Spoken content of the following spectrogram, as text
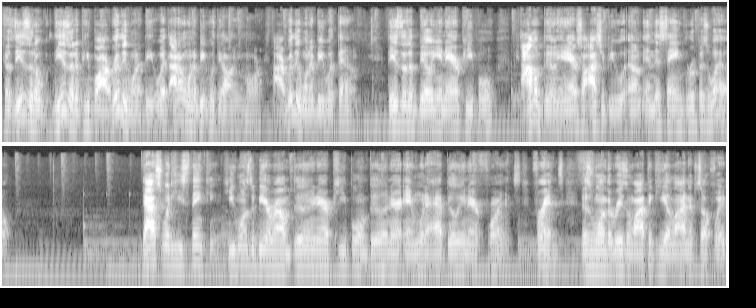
because these are the these are the people I really want to be with. I don't want to be with y'all anymore. I really want to be with them. These are the billionaire people. I'm a billionaire, so I should be with um, in the same group as well. That's what he's thinking. He wants to be around billionaire people and billionaire and want to have billionaire friends. Friends. This is one of the reasons why I think he aligned himself with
